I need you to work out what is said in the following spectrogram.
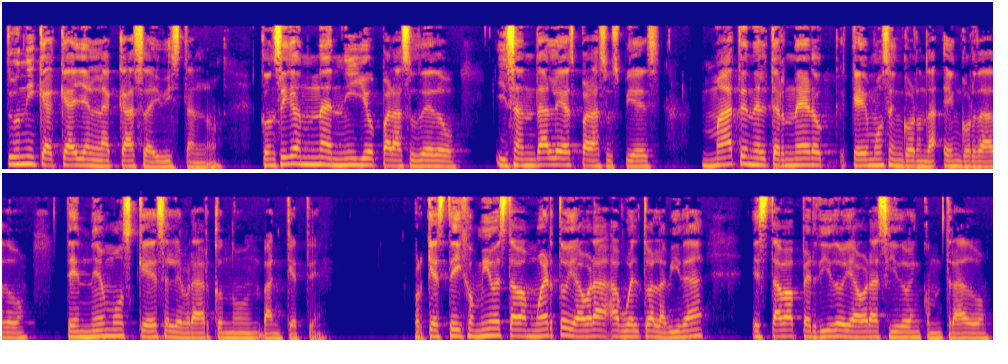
túnica que haya en la casa y vístanlo consigan un anillo para su dedo y sandalias para sus pies. Maten el ternero que hemos engordado. Tenemos que celebrar con un banquete. Porque este hijo mío estaba muerto y ahora ha vuelto a la vida. Estaba perdido y ahora ha sido encontrado.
